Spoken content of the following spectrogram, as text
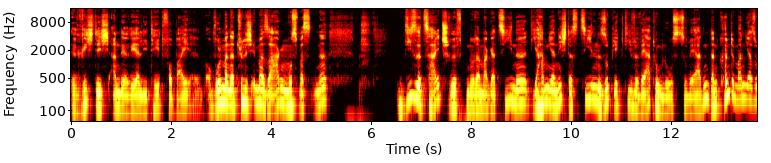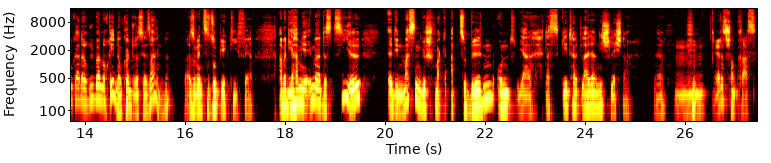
richtig an der Realität vorbei. Obwohl man natürlich immer sagen muss, was, ne, diese Zeitschriften oder Magazine, die haben ja nicht das Ziel, eine subjektive Wertung loszuwerden. Dann könnte man ja sogar darüber noch reden. Dann könnte das ja sein, ne? Also wenn es subjektiv wäre. Aber die haben ja immer das Ziel, äh, den Massengeschmack abzubilden. Und ja, das geht halt leider nicht schlechter. Ja. Mhm. Ja, das ist schon krass.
